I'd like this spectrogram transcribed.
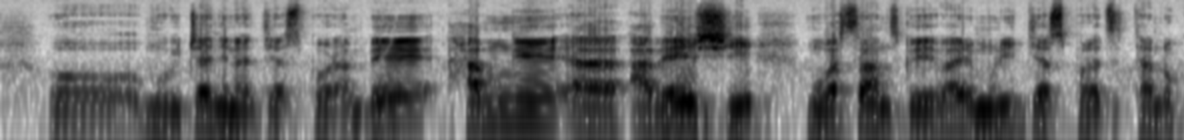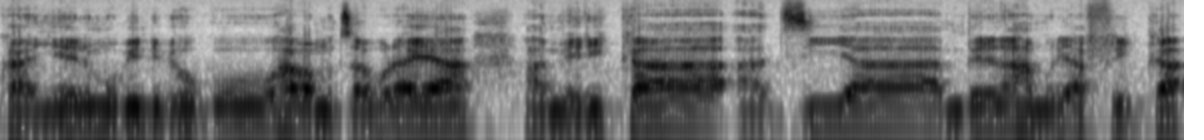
mu bijanye na diaspora mbe hamwe abenshi mu basanzwe bari muri diaspora zitandukanye mu bindi bihugu haba mu zabura ya amerika aziya mbere n'aha muri Afrika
